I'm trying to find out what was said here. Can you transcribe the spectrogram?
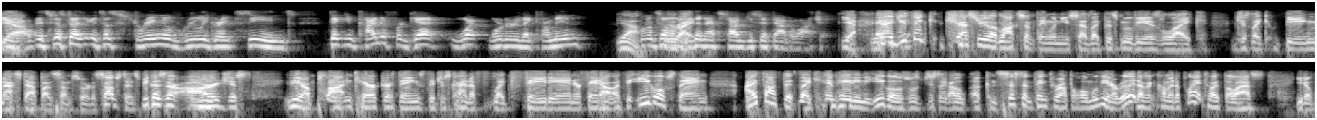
You Yeah. know, it's just a it's a string of really great scenes that you kind of forget what order they come in Yeah. until Right. the next time you sit down to watch it. Yeah, Yeah. and I do think Chester, you unlocked something when you said like this movie is like just like being messed up on some sort of substance because there are just you know plot and character things that just kind of like fade in or fade out. Like the Eagles thing, I thought that like him hating the Eagles was just like a, a consistent thing throughout the whole movie, and it really doesn't come into play until like the last you know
